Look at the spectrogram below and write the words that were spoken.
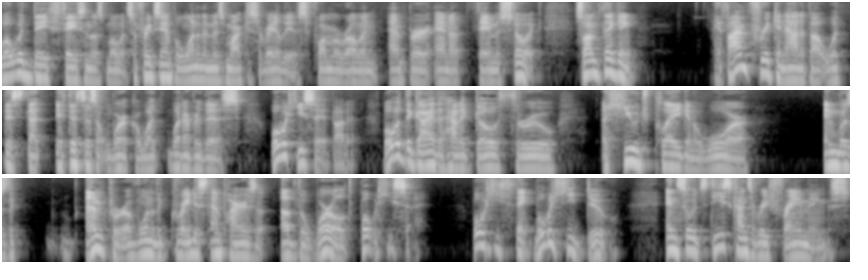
what would they face in those moments? So, for example, one of them is Marcus Aurelius, former Roman emperor and a famous Stoic. So I'm thinking, if I'm freaking out about what this that if this doesn't work or what whatever this, what would he say about it? What would the guy that had to go through a huge plague and a war and was the emperor of one of the greatest empires of the world, what would he say? What would he think? What would he do? And so it's these kinds of reframings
